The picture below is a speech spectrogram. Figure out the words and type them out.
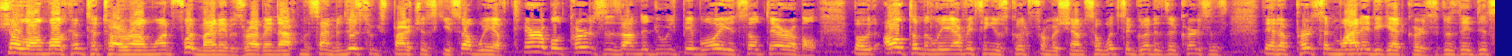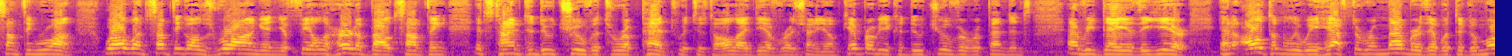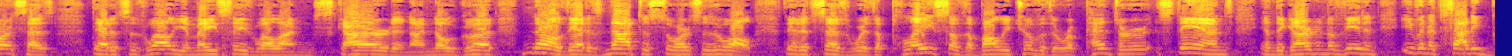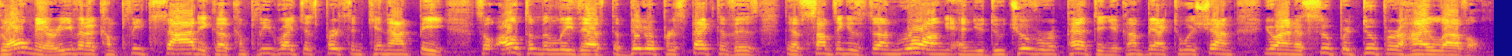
Shalom, welcome to Torah on One Foot. My name is Rabbi Nachman Simon. This week's Parshas Ki Savo, we have terrible curses on the Jewish people. Oh, it's so terrible. But ultimately, everything is good from Hashem. So what's the good of the curses? That a person, why did he get curses? Because they did something wrong. Well, when something goes wrong and you feel hurt about something, it's time to do tshuva, to repent, which is the whole idea of Rosh Hashanah Yom Kippur. You can do tshuva, repentance, every day of the year. And ultimately, we have to remember that with the Gemara Gemara says that it says, well, you may say, well, I'm scarred and I'm no good. No, that is not the source at all. That it says where the place of the Baalei Tshuva, the repenter, stands in the Garden of Eden, even a tzaddik gamur, even a complete tzaddik, a complete righteous person cannot be. So ultimately, that the bigger perspective is that if something is done wrong and you do tshuva, repent, and you come back to Hashem, you're on a super duper high level.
